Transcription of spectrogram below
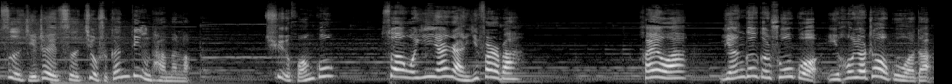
自己这次就是跟定他们了，去皇宫，算我伊嫣然一份吧。还有啊，严哥哥说过以后要照顾我的，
